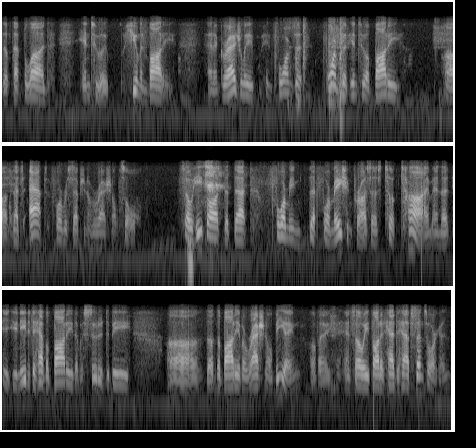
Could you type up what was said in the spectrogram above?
the, that blood into a human body, and it gradually informs it forms it into a body uh, that's apt for reception of a rational soul. So he thought that that forming that formation process took time, and that you needed to have a body that was suited to be uh, the the body of a rational being, of a, and so he thought it had to have sense organs,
